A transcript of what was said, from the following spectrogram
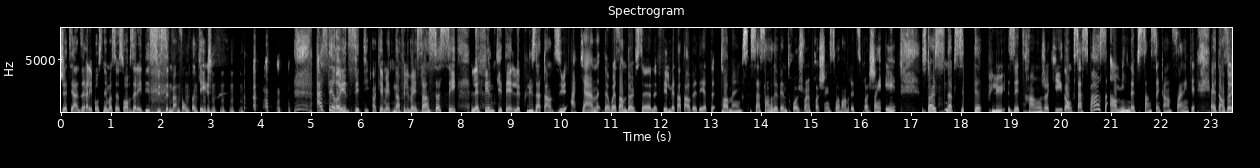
Je tiens à dire, allez pas au cinéma ce soir, vous allez être déçus, c'est de ma faute, OK? Asteroid City. OK, maintenant, Philippe Vincent, ça, c'est le film qui était le plus attendu à Cannes de Wes Anderson, film mettant en vedette Tom Hanks. Ça sort le 23 juin prochain, soit vendredi prochain. Et c'est un synopsis plus étrange, OK? Donc, ça se passe en 1955 euh, dans un,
